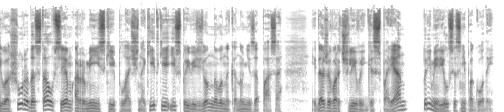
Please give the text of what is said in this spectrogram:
Ивашура достал всем армейские плащ-накидки из привезенного накануне запаса, и даже ворчливый Гаспарян примирился с непогодой.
